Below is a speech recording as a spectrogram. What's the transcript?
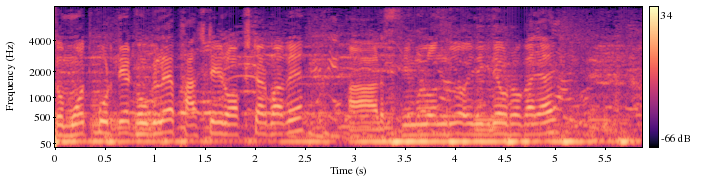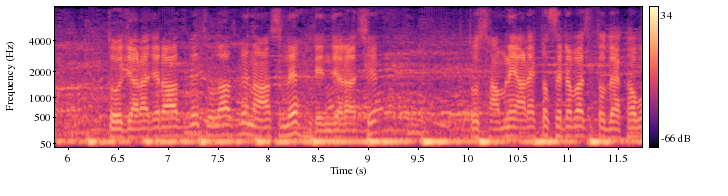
তো মোদপুর দিয়ে ঢুকলে ফার্স্টে রকস্টার পাবে, আর সিমলন দিয়ে ওই দিক দিয়েও ঢোকা যায়। তো যারা যারা আসবে, চলে আসবে, না আসলে ডেঞ্জার আছে। তো সামনে আর একটা সেট আছে, তো দেখাবো।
